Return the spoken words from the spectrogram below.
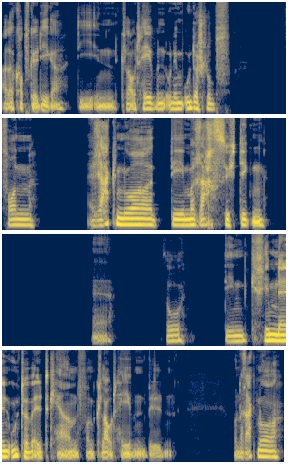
aller Kopfgeldjäger, die in Cloudhaven und im Unterschlupf von Ragnar dem Rachsüchtigen äh, so den kriminellen Unterweltkern von Cloudhaven bilden. Und Ragnar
